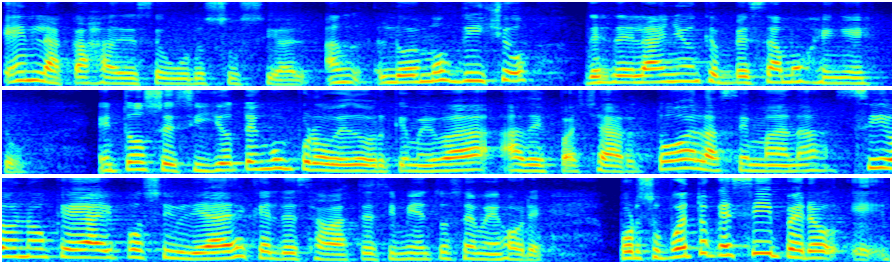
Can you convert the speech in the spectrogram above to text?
en la caja de seguro social. Lo hemos dicho desde el año en que empezamos en esto. Entonces, si yo tengo un proveedor que me va a despachar toda la semana, sí o no que hay posibilidades de que el desabastecimiento se mejore. Por supuesto que sí, pero eh,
